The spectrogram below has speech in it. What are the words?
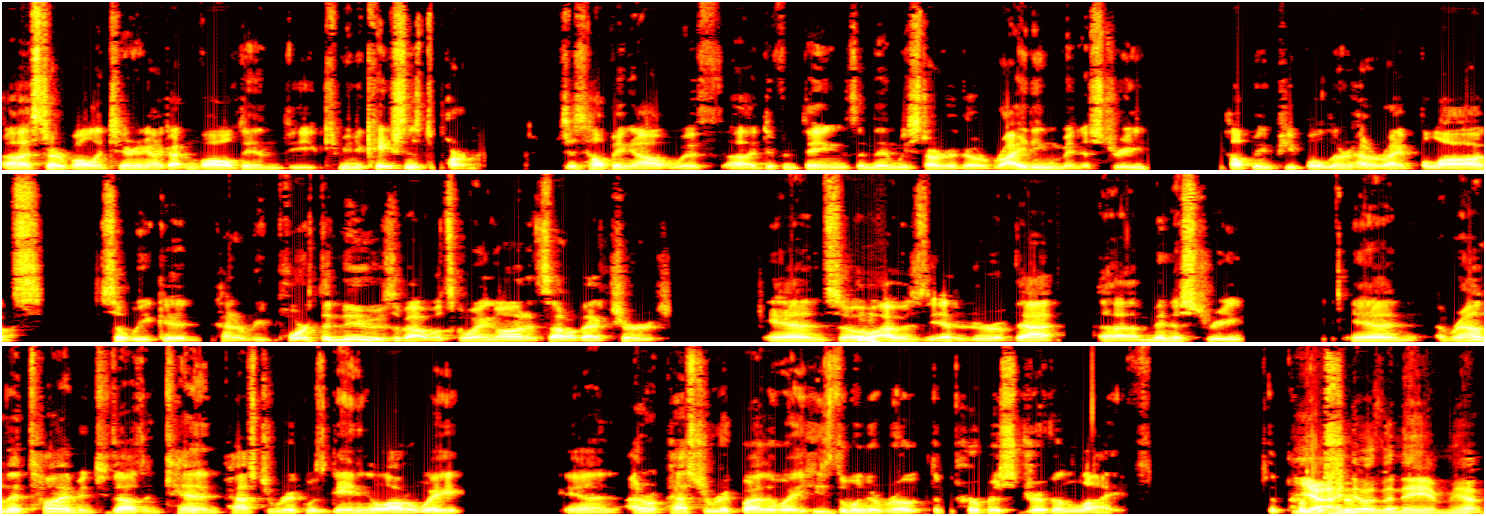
uh, I started volunteering. I got involved in the communications department, just helping out with uh, different things. And then we started a writing ministry, helping people learn how to write blogs so we could kind of report the news about what's going on at Saddleback Church. And so hmm. I was the editor of that uh, ministry. And around that time in 2010, Pastor Rick was gaining a lot of weight. And I don't know, Pastor Rick, by the way, he's the one who wrote The Purpose Driven Life. The Purpose yeah, I know the name. Yep.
